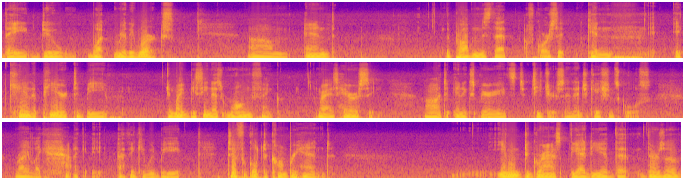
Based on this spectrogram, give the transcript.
they do what really works. Um, and the problem is that, of course, it can it can appear to be it might be seen as wrong think, right, as heresy uh, to inexperienced teachers in education schools, right? Like, like I think it would be difficult to comprehend, even to grasp the idea that there's a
